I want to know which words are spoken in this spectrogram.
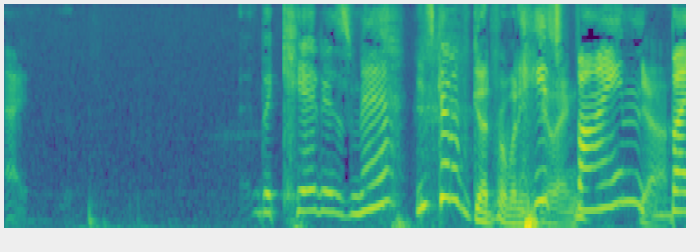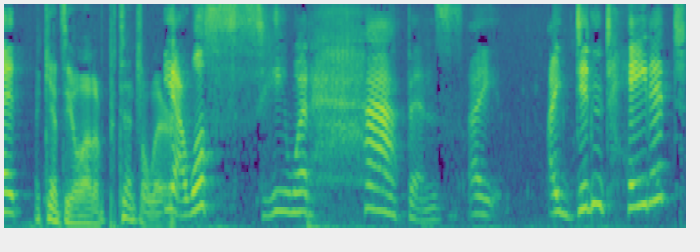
I the kid is meh. he's kind of good for what he's, He's doing. fine, Yeah. but I can't see a lot of potential there. yeah, we'll see what happens. I I didn't hate it.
